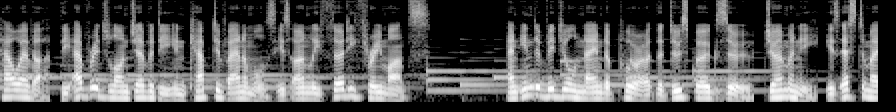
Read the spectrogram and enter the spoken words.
However, the average longevity in captive animals is only 33 months. An individual named Apura at the Duisburg Zoo, Germany, is estimated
